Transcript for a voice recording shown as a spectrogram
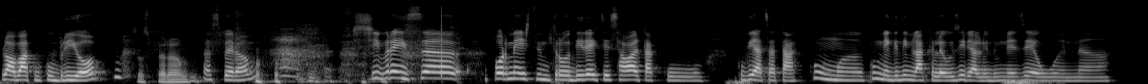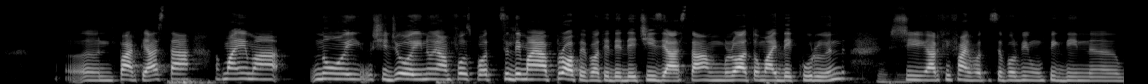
luat bacul cu brio, Să sperăm. să sperăm, și vrei să pornești într-o direcție sau alta cu, cu viața ta. Cum, uh, cum ne gândim la călăuzirea lui Dumnezeu în, uh, în partea asta? Acum, Emma, noi și Joy, noi am fost, poate, suntem mai aproape poate de decizia asta, am luat-o mai de curând și ar fi fain poate să vorbim un pic din uh,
